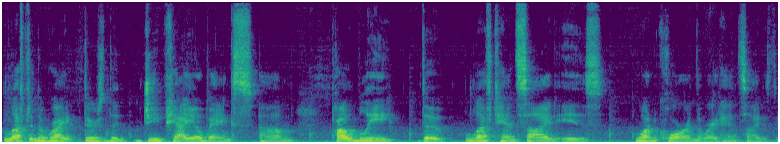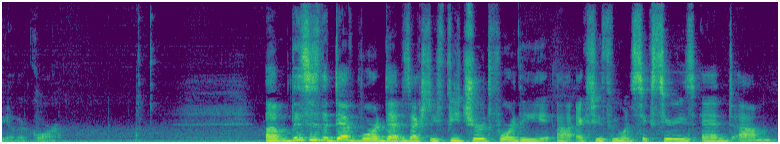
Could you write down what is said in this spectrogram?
left and the right, there's the GPIO banks. Um, probably the left hand side is one core and the right hand side is the other core. Um, this is the dev board that is actually featured for the uh, XU316 series, and um,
